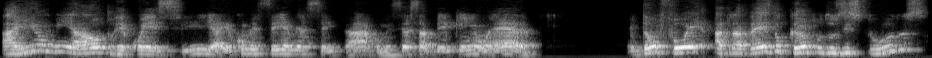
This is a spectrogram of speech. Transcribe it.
Aí eu me auto-reconheci, aí eu comecei a me aceitar, comecei a saber quem eu era. Então foi através do campo dos estudos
